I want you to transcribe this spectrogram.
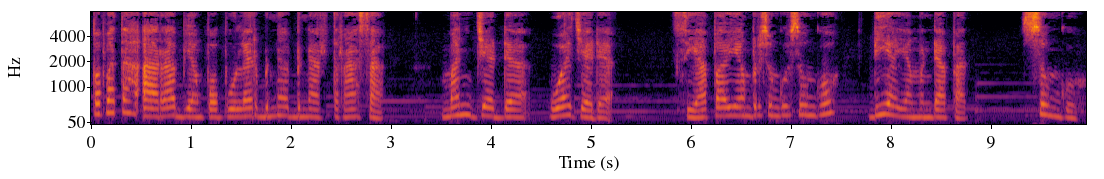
Pepatah Arab yang populer benar-benar terasa. Manjada wajada. Siapa yang bersungguh-sungguh, dia yang mendapat. Sungguh.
